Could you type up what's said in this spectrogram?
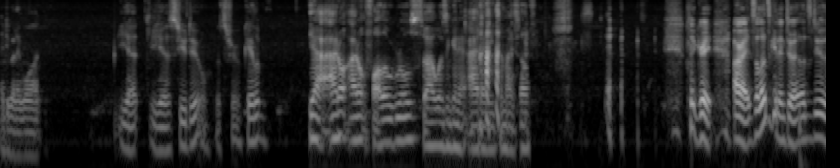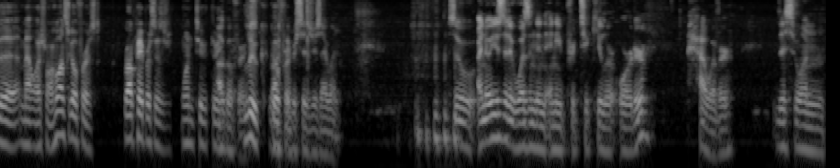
I do what I want. Yet, yes, you do. That's true, Caleb. Yeah, I don't I don't follow rules, so I wasn't gonna add any to myself. Great. All right, so let's get into it. Let's do the Mount Rushmore. Who wants to go first? Rock paper scissors. One, two, three. I'll go first. Luke, Rock, go first. paper, scissors. I win. so I know you said it wasn't in any particular order. However, this one,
